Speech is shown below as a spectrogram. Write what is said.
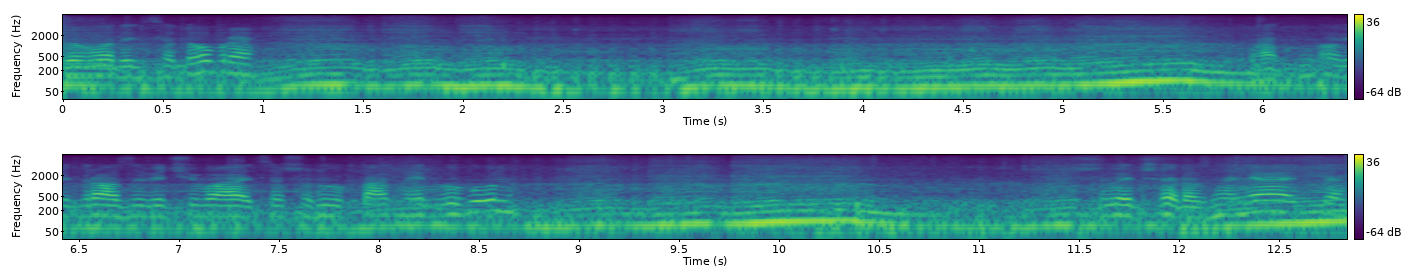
заводиться добре. Так, ну відразу відчувається, що двохтактний двигун швидше розганяється.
